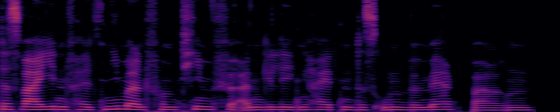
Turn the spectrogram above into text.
Das war jedenfalls niemand vom Team für Angelegenheiten des Unbemerkbaren.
